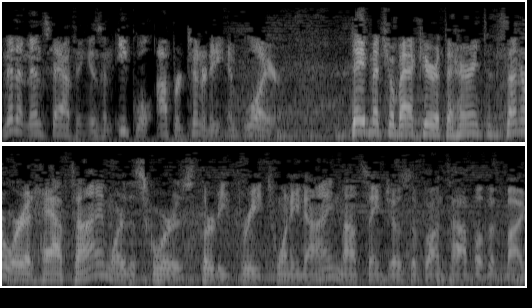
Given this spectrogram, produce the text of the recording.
Minutemen Staffing is an equal opportunity employer. Dave Mitchell back here at the Harrington Center. We're at halftime where the score is 33-29. Mount St. Joseph on top of it by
